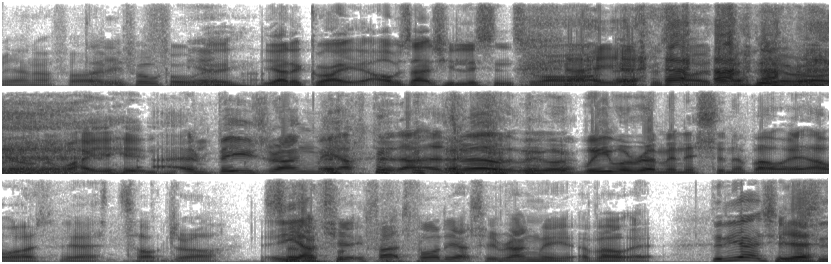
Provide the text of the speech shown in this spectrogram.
Yeah, no, David Forde. Forde? Yeah. You had a great. I was actually listening to our Yeah. episode earlier on on the way in. And Bees rang me after that as well. We were, we were reminiscing about it. That was yeah, top draw. So he actually, in fact, Fordy actually rang me about it. Did he actually? Yeah, he-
